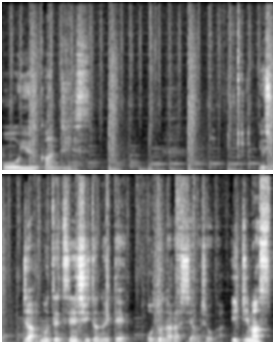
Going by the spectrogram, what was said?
こういう感じです。よいしょ。じゃあもう絶縁シート抜いて音鳴らしちゃいましょうか。いきます。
